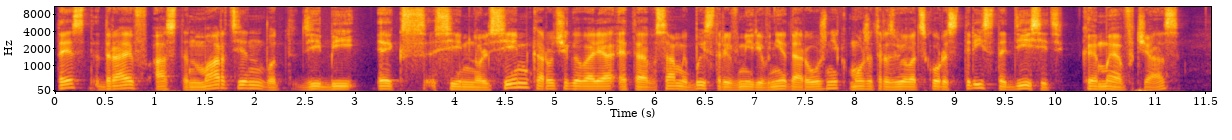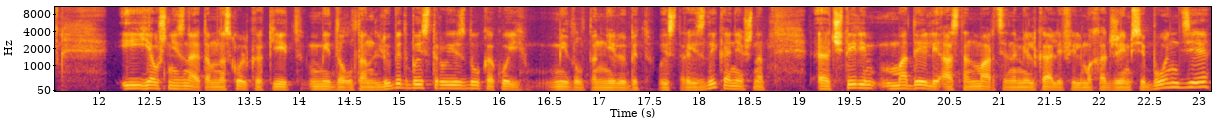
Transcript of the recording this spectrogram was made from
Тест-драйв Aston Martin, вот DBX707, короче говоря, это самый быстрый в мире внедорожник, может развивать скорость 310 км в час. И я уж не знаю, там, насколько Кейт Миддлтон любит быструю езду, какой Миддлтон не любит быстрой езды, конечно. Э, четыре модели Aston Martin а мелькали в фильмах о Джеймсе Бонде,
